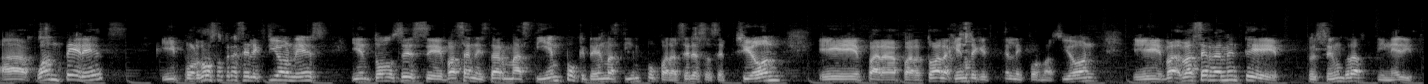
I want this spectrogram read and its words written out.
a Juan Pérez y por dos o tres elecciones y entonces eh, vas a necesitar más tiempo, que tengas más tiempo para hacer esa selección, eh, para, para toda la gente que tiene la información. Eh, va, va a ser realmente pues un draft inédito.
